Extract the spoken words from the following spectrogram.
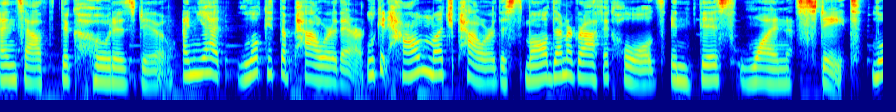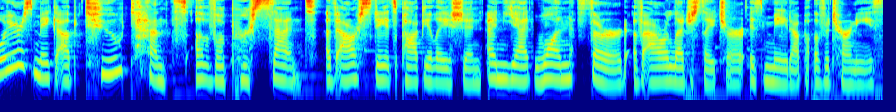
and South Dakotas do. And yet, look at the power there. Look at how much power this small demographic holds in this one state. Lawyers make up two tenths of a percent of our state's population, and yet one third of our legislature is made up of attorneys.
